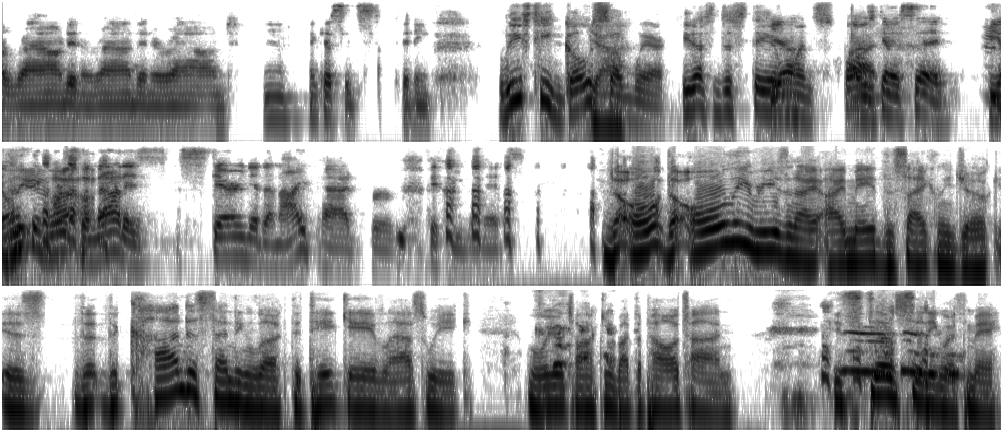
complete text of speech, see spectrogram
around and around and around. Yeah, I guess it's fitting. At least he goes Yeah. somewhere. He doesn't just stay Yeah, in one spot. I was gonna say the only thing worse than that is staring at an iPad for 50 minutes. the o- the only reason I, I made the cycling joke is the the condescending look that Tate gave last week when we were talking about the Peloton is still sitting with me.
